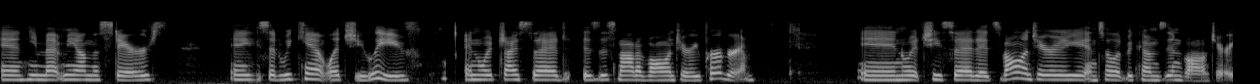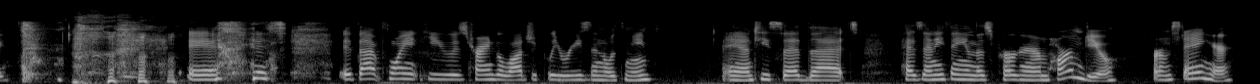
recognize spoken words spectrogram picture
and he met me on the stairs and he said, We can't let you leave. In which I said, Is this not a voluntary program? In which he said, It's voluntary until it becomes involuntary. and at that point, he was trying to logically reason with me. And he said that, Has anything in this program harmed you from staying here?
